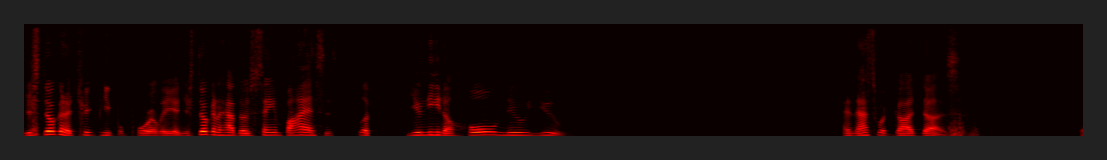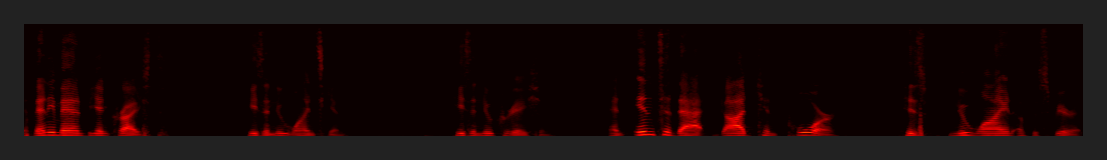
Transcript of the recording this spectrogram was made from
you're still going to treat people poorly and you're still going to have those same biases. Look, you need a whole new you. And that's what God does. If any man be in Christ, he's a new wineskin, he's a new creation. And into that, God can pour his new wine of the Spirit.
